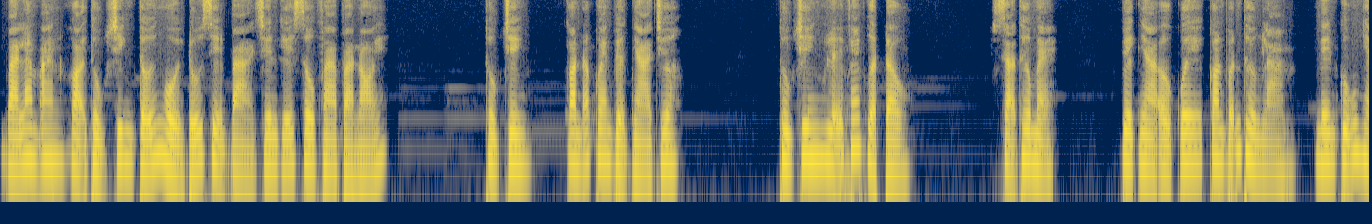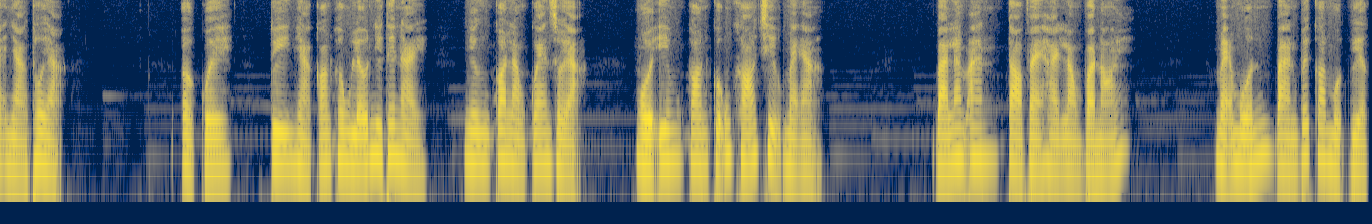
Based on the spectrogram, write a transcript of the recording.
bà Lam An gọi Thục Trinh tới ngồi đối diện bà trên ghế sofa và nói Thục Trinh, con đã quen việc nhà chưa? Thục Trinh lễ phép gật đầu. Dạ thưa mẹ, việc nhà ở quê con vẫn thường làm nên cũng nhẹ nhàng thôi ạ. Ở quê, tuy nhà con không lớn như thế này, Nhưng con làm quen rồi ạ. Ngồi im con cũng khó chịu mẹ ạ. Bà Lam An tỏ vẻ hài lòng và nói. Mẹ muốn bàn với con một việc.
